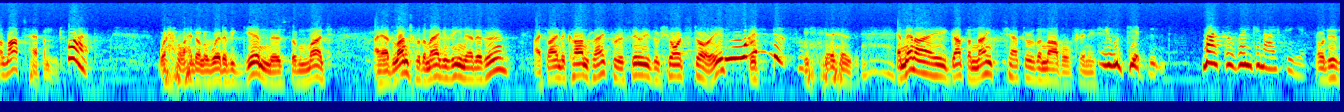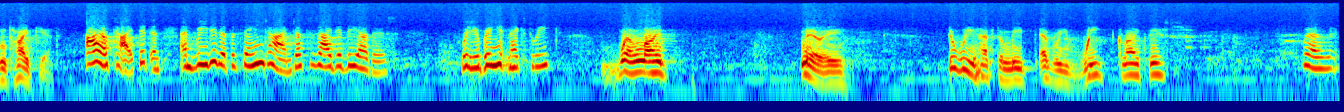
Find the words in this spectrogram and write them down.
a lot's happened. What? Well, I don't know where to begin. There's so much. I had lunch with a magazine editor. I signed a contract for a series of short stories. Wonderful. yes. And then I got the ninth chapter of the novel finished. You didn't. Michael, when can I see it? Oh, it isn't typed yet. I'll type it and, and read it at the same time, just as I did the others. Will you bring it next week? Well, I. Mary, do we have to meet every week like this? Well,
